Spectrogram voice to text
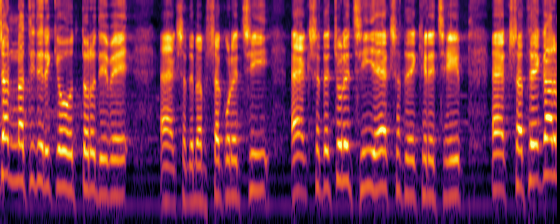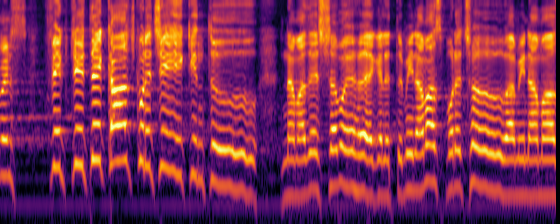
জান্নাতীদেরকে উত্তর দেবে একসাথে ব্যবসা করেছি একসাথে চলেছি একসাথে খেলেছি একসাথে গার্মেন্টস ফ্যাক্টরিতে কাজ করেছি কিন্তু নামাজের সময় হয়ে গেলে তুমি নামাজ পড়েছো আমি নামাজ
